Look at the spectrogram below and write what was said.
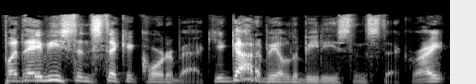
But they have Easton Stick at quarterback. You got to be able to beat Easton Stick, right?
